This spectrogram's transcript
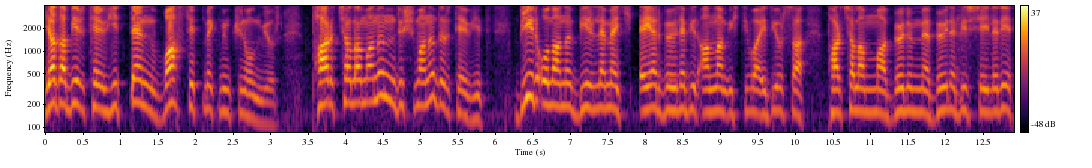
ya da bir tevhidden bahsetmek mümkün olmuyor. Parçalamanın düşmanıdır tevhid. Bir olanı birlemek eğer böyle bir anlam ihtiva ediyorsa parçalanma, bölünme böyle bir şeyleri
